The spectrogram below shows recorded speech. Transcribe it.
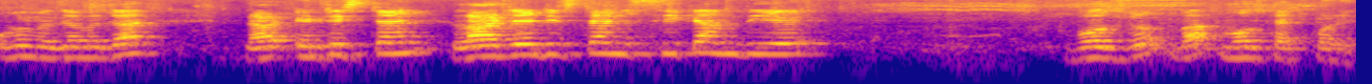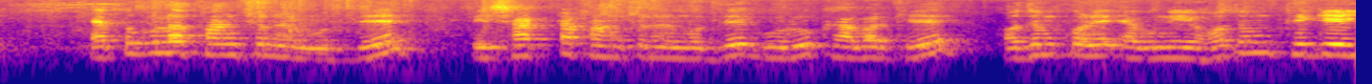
ওবোমেজামে যায়। ইন্টেস্টাইন লার্জ ইন্টেস্টাইন সিকাম দিয়ে বজ্র বা মল ত্যাগ করে। এতগুলা ফাংশনের মধ্যে, এই ষাটটা ফাংশনের মধ্যে গরু খাবার খেয়ে হজম করে এবং এই হজম থেকেই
